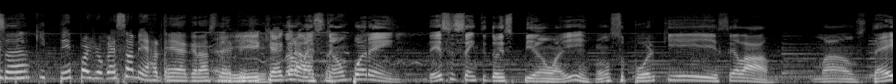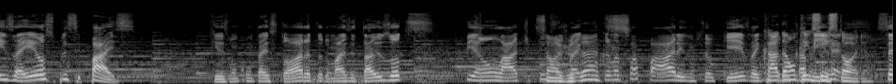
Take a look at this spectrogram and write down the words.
essa tem que ter pra jogar essa merda. é a graça do É aí RPG. que é Não, mas graça. tem um porém. Desses 102 peão aí, vamos supor que, sei lá, uma- uns 10 aí é os principais. Que eles vão contar a história e tudo mais e tal. E os outros peão lá, tipo, São você vai colocando a sua pares, não sei o que. Vai Cada um tem sua história. Você-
